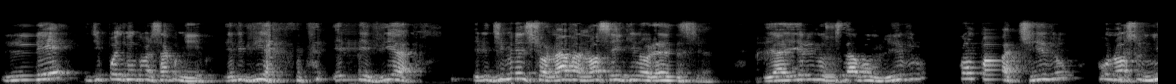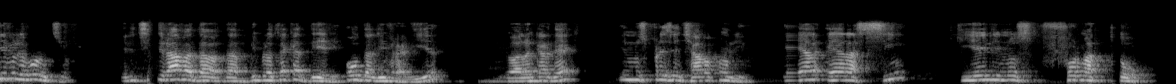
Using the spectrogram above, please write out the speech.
Lê e depois vem conversar comigo. Ele via, ele via ele dimensionava a nossa ignorância. E aí ele nos dava um livro compatível com o nosso nível evolutivo. Ele tirava da, da biblioteca dele ou da livraria, do Allan Kardec, e nos presenteava com o livro. Era, era assim que ele nos formatou,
